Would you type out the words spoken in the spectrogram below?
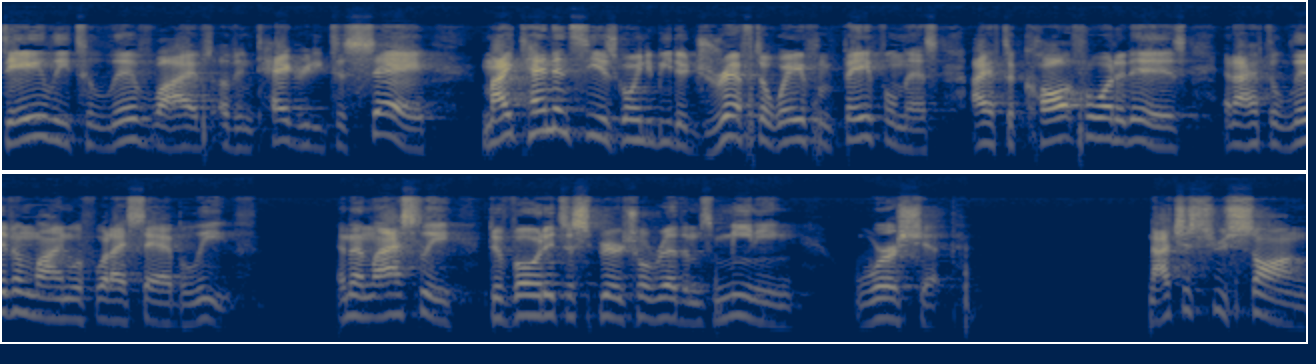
daily to live lives of integrity, to say, my tendency is going to be to drift away from faithfulness. I have to call it for what it is, and I have to live in line with what I say I believe. And then lastly, devoted to spiritual rhythms, meaning worship. Not just through song,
